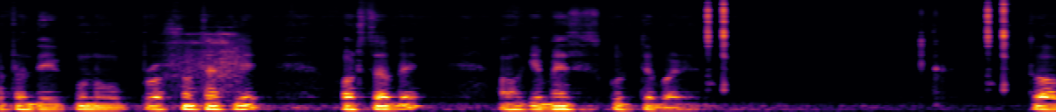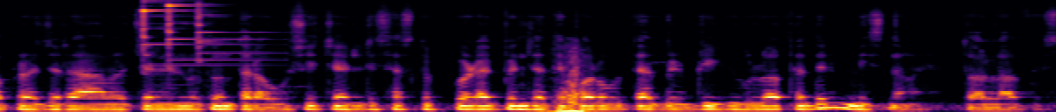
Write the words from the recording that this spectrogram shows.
আপনাদের কোনো প্রশ্ন থাকলে হোয়াটসঅ্যাপে আমাকে মেসেজ করতে পারেন। তো আপনারা যারা আমার চ্যানেল নতুন, তারা অবশ্যই চ্যানেলটি সাবস্ক্রাইব করে রাখবেন, যাতে পরবর্তী আপডেট ভিডিওগুলো আপনাদের মিস না হয়। তো আল্লাহ হাফেজ।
